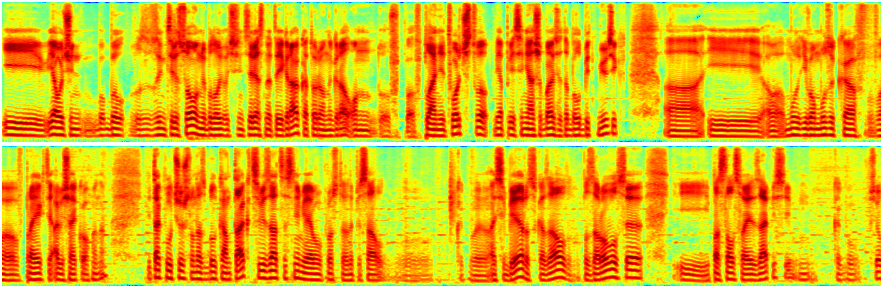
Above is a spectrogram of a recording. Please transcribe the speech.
И я очень был заинтересован, мне была очень интересна эта игра, которую он играл. Он в, в плане творчества, я, если не ошибаюсь, это был Beat Music, а, и а, его музыка в, в проекте Авишай Кохана. И так получилось, что у нас был контакт связаться с ним, я ему просто написал э, как бы о себе, рассказал, поздоровался и послал свои записи. Как бы все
